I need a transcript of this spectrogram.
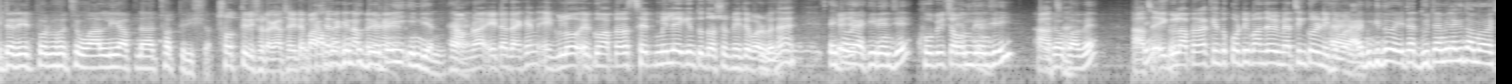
এটা রেট পড়বে হচ্ছে ওয়ানলি আপনার ছত্রিশশো। ছত্রিশশো টাকা। আচ্ছা এটা পাশে রাখেন কিন্তু দুইটাই হ্যাঁ। ইন্ডিয়ান হ্যাঁ। আমরা এটা দেখেন এগুলো এরকম আপনারা সেট মিলে কিন্তু দর্শক নিতে পারবেন হ্যাঁ। এটাও একই রেঞ্জে খুবই চমৎকার। রেঞ্জেই এটাও আচ্ছা। পাবে। আচ্ছা এগুলো আপনারা কিন্তু কোটি পাঞ্জাবি ম্যাচিং করে নিতে হ্যাঁ, পারবেন। আমি কিন্তু এটা দুইটা মিলে কিন্তু আমি অনেক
